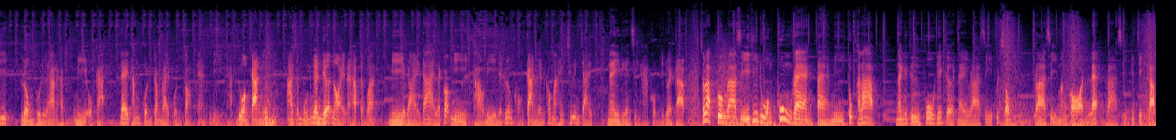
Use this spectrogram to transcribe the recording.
ที่ลงทุนแล้วนะครับมีโอกาส ได้ทั้งผลกำไรผลตอบแทนที่ดีนะครับดวงการเงินอาจจะหมุนเงินเยอะหน่อยนะครับ แต่ว่ามีรายได้และก็มีข่าวดีในเรื่องของการเงินเข้ามาให้ชื่นใจในเดือนสิงหาคมนี้ด้วยครับสำหรับกลุ่มราศีที่ดวงพุ่งแรงแต่มีทุกขลาภนั่นก็คือผู้ที่เกิดในราศีพฤษภราศีมังกร และราศีพิจิกครับ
